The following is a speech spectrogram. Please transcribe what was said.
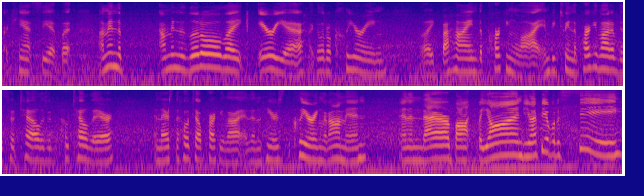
I can't see it, but I'm in the, I'm in the little, like, area, like a little clearing like behind the parking lot. In between the parking lot of this hotel there's a hotel there and there's the hotel parking lot and then here's the clearing that I'm in. And then there beyond you might be able to see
